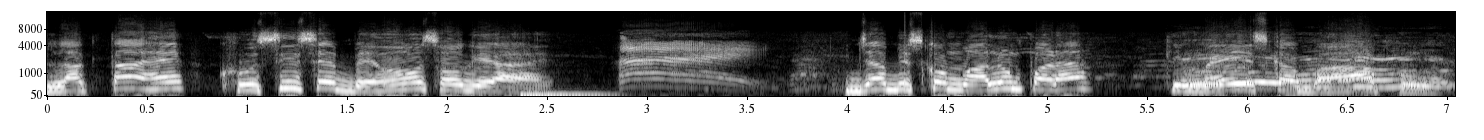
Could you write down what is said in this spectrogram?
लगता है खुशी से बेहोश हो गया है। जब इसको मालूम पड़ा कि मैं इसका बाप हूँ।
